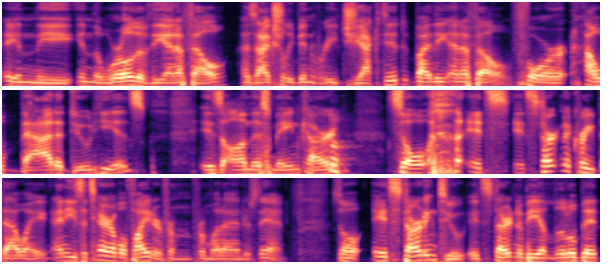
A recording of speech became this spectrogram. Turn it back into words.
in the in the world of the NFL has actually been rejected by the NFL for how bad a dude he is, is on this main card. so it's it's starting to creep that way, and he's a terrible fighter from from what I understand. So it's starting to it's starting to be a little bit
